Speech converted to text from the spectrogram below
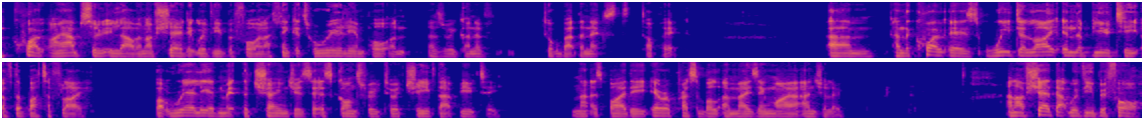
a quote I absolutely love, and I've shared it with you before, and I think it's really important as we kind of talk about the next topic. Um, and the quote is We delight in the beauty of the butterfly, but rarely admit the changes it has gone through to achieve that beauty. And that is by the irrepressible, amazing Maya Angelou. And I've shared that with you before,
